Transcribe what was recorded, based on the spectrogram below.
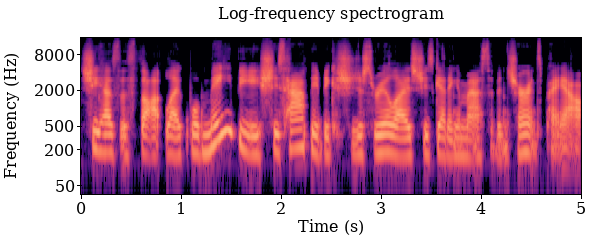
she has this thought like, well, maybe she's happy because she just realized she's getting a massive insurance payout.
